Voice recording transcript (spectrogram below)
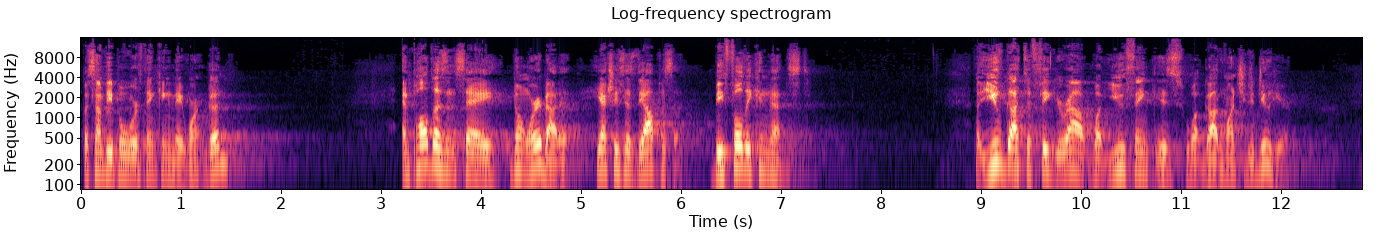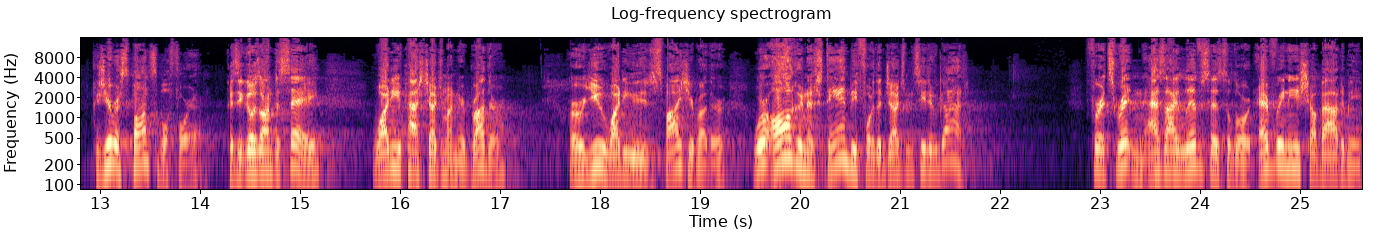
but some people were thinking they weren't good. And Paul doesn't say, don't worry about it. He actually says the opposite be fully convinced. That you've got to figure out what you think is what God wants you to do here. Because you're responsible for him. Because he goes on to say, Why do you pass judgment on your brother? Or you, why do you despise your brother? We're all going to stand before the judgment seat of God. For it's written, As I live, says the Lord, every knee shall bow to me,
